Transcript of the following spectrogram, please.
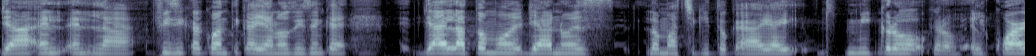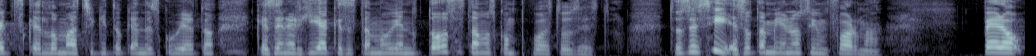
ya en, en la física cuántica ya nos dicen que ya el átomo ya no es lo más chiquito que hay, hay micro, Micro. el quartz, que es lo más chiquito que han descubierto, que es energía que se está moviendo, todos estamos compuestos de esto. Entonces sí, eso también nos informa. Pero,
